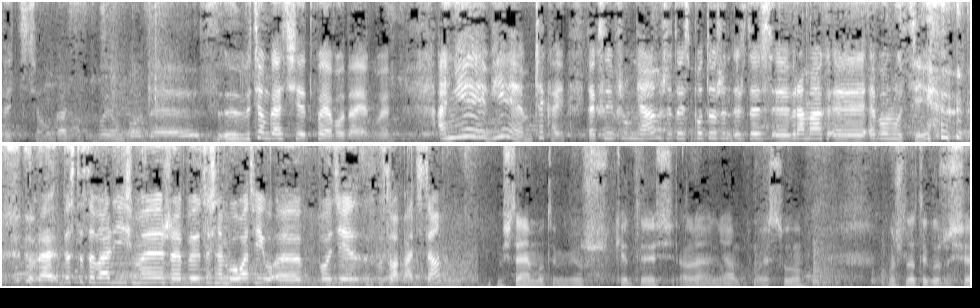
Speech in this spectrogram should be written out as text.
wyciąga swoją wodę, s- wyciąga się twoja woda jakby. A nie, wiem, czekaj, tak sobie przypomniałam, że to jest po to, że, że to jest e, w ramach e, ewolucji. Dobra, dostosowaliśmy, żeby coś nam było łatwiej e, w wodzie złapać, co? Myślałem o tym już kiedyś, ale nie mam pomysłu. Może dlatego, że się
